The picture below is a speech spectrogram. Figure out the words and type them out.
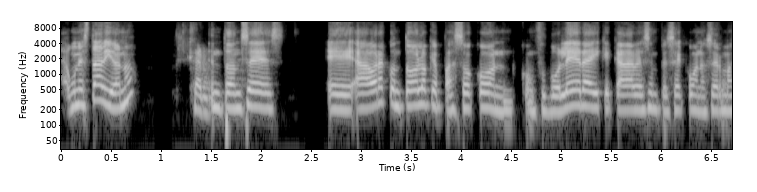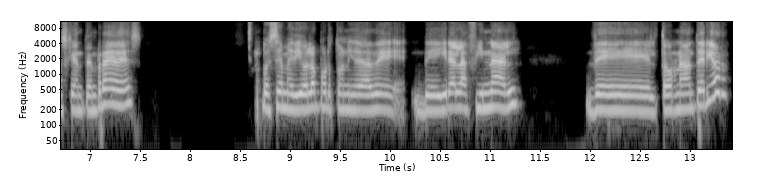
a un estadio, ¿no? Claro. Entonces, eh, ahora con todo lo que pasó con, con futbolera y que cada vez empecé a conocer más gente en redes, pues se me dio la oportunidad de, ir a la final del torneo anterior,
